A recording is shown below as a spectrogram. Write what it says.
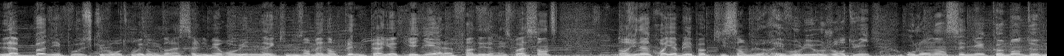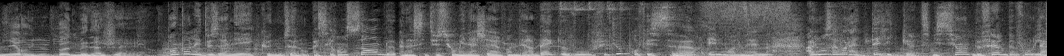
La bonne épouse que vous retrouvez donc dans la salle numéro 1 qui nous emmène en pleine période yéyé à la fin des années 60 dans une incroyable époque qui semble révolue aujourd'hui où l'on enseignait comment devenir une bonne ménagère. Les deux années que nous allons passer ensemble à l'institution ménagère Van der Beek, vos futurs professeurs et moi-même allons avoir la délicate mission de faire de vous la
